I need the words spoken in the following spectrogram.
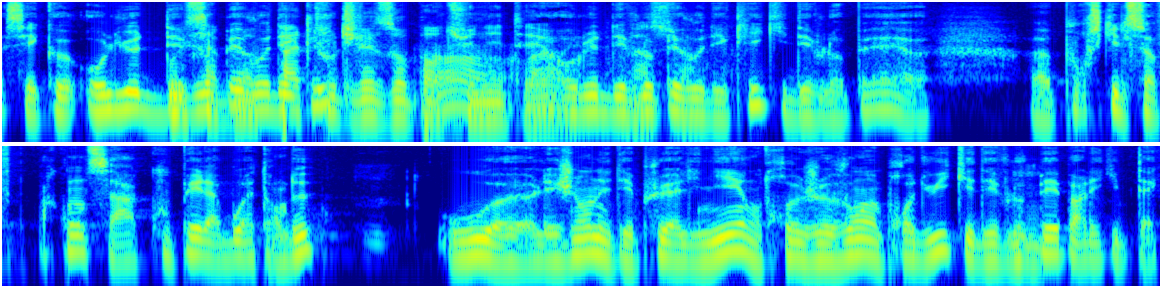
c'est que au lieu de développer vos pas déclics, toutes les opportunités. hein, voilà, oui, au lieu de développer vos déclics, ils développaient euh, euh, pour Skillsoft. Par contre, ça a coupé la boîte en deux, où euh, les gens n'étaient plus alignés entre je vends un produit qui est développé Mm. par l'équipe tech.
